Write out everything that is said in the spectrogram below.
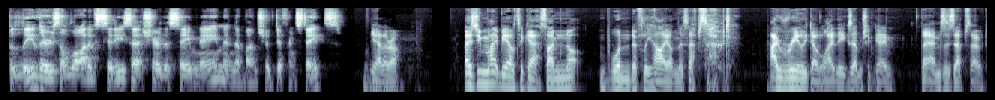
believe there's a lot of cities that share the same name in a bunch of different states. Yeah, there are. As you might be able to guess, I'm not wonderfully high on this episode. I really don't like the exemption game that ends this episode.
